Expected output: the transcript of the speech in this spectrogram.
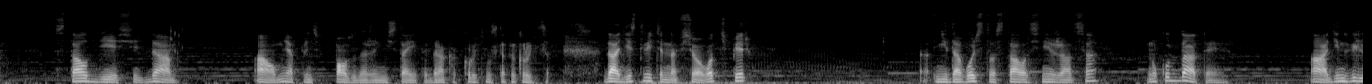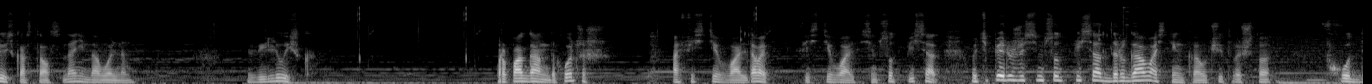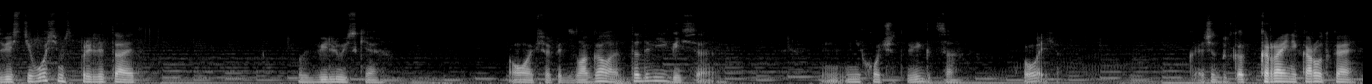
Стал 10, да. А, у меня, в принципе, пауза даже не стоит. Игра как крутилась, так и крутится. Да, действительно, все. Вот теперь недовольство стало снижаться. Ну куда ты? А, один Вилюйск остался, да, недовольным? Вилюйск. Пропаганда хочешь? А фестиваль? Давай фестиваль. 750. Ну теперь уже 750 дороговастенько, учитывая, что вход 280 прилетает в Вилюйске. Ой, все опять залагало. Да двигайся. Не хочет двигаться. Ой. Сейчас будет как крайне короткая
